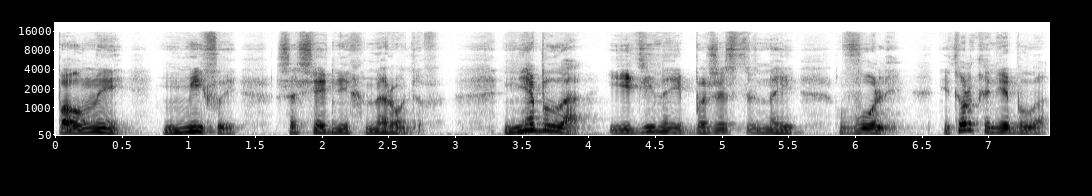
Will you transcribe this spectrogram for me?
полны мифы соседних народов. Не было единой божественной воли. Не только не было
